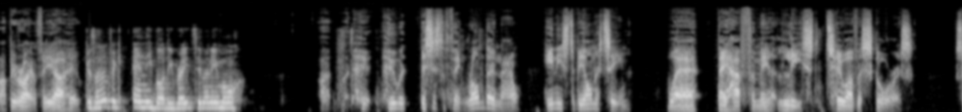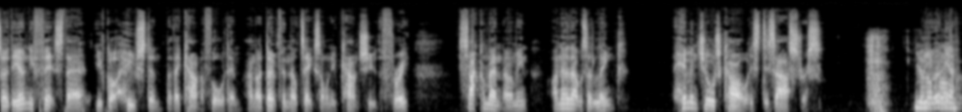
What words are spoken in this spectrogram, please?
I'd be writing for Yahoo. Because I don't think anybody rates him anymore. I, who, who would? This is the thing. Rondo now he needs to be on a team where they have, for me, at least two other scorers. So the only fits there, you've got Houston, but they can't afford him, and I don't think they'll take someone who can't shoot the three. Sacramento, I mean, I know that was a link. Him and George Karl is disastrous. You're not you only wrong. have-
